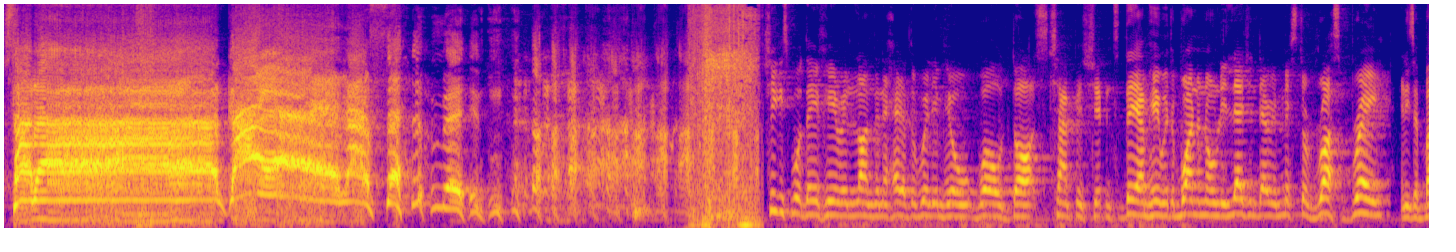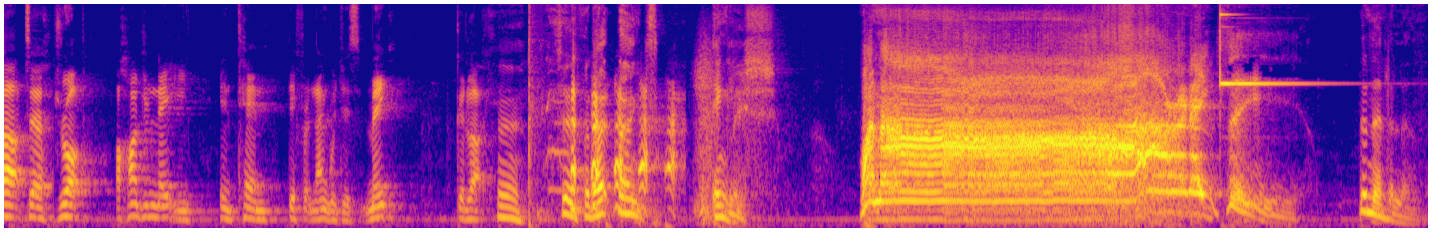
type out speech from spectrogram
Sarah Selman. Cheeky Sport Dave here in London ahead of the William Hill World Darts Championship. And today I'm here with the one and only legendary Mr. Russ Bray. And he's about to drop 180 in 10 different languages. Mate, good luck. Yeah, cheers for that. Thanks. English. 180. The Netherlands.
